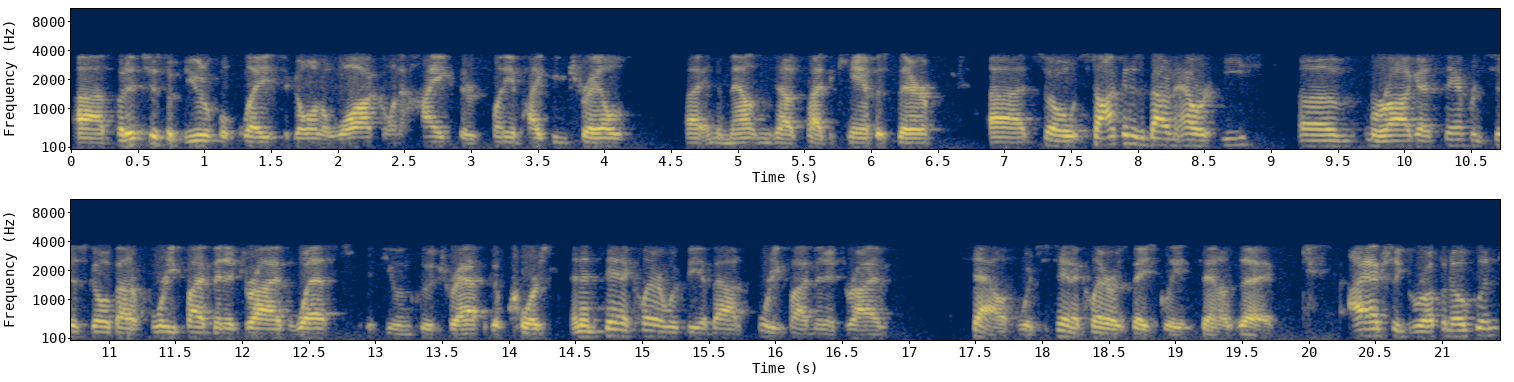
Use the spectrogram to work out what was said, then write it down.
Uh, but it's just a beautiful place to go on a walk, on a hike. There's plenty of hiking trails uh, in the mountains outside the campus there. Uh, so Stockton is about an hour east of Moraga, San Francisco about a 45 minute drive west, if you include traffic, of course, and then Santa Clara would be about a 45 minute drive south, which Santa Clara is basically in San Jose. I actually grew up in Oakland,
